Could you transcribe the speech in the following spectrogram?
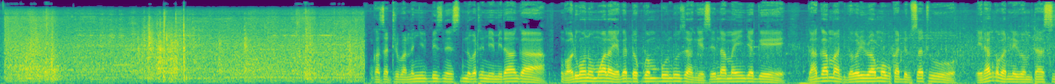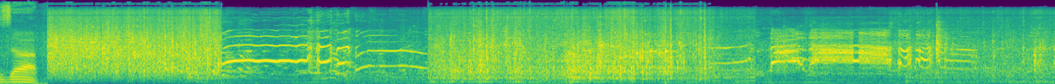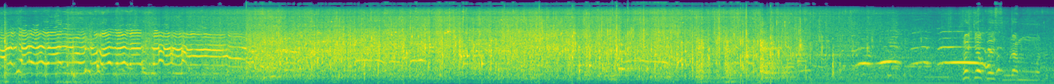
Kasatiro bannanyini bizinensi zino batemye emiranga nga waliwo n'omuwala yagadde okugwa mu bunduuza ng'esenda amayinja ge. Gagamba nti gabalirwamu obukadde busatu era nga banne be bamutaasizza tojja kwesuula mu moto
